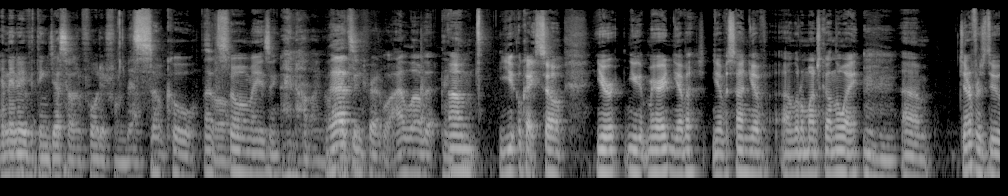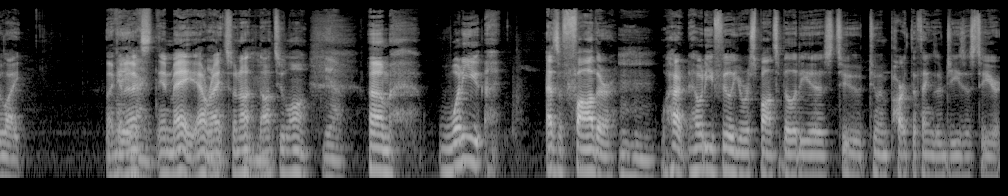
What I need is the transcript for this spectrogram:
and then everything just unfolded from there. So cool. That's so, So- amazing. I know, I know. That's Thank you. incredible. I love it. Thank um, you. okay? So you're you get married. You have a you have a son. You have a little munchkin on the way. Mhm. Um, Jennifer's due like like in, May next, in May. Yeah, right. So not Mhm. not too long. Yeah. Um, what do you, as a father, Mm-hmm. how how do you feel your responsibility is to to impart the things of Jesus to your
